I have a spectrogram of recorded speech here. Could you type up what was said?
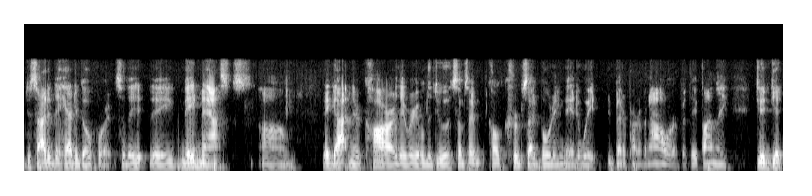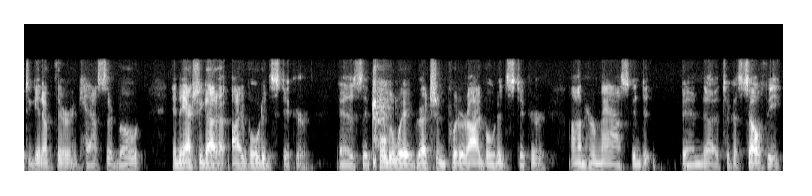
decided they had to go for it, so they they made masks. Um, they got in their car. They were able to do something called curbside voting. They had to wait a better part of an hour, but they finally did get to get up there and cast their vote. And they actually got an I voted sticker as they pulled away. Gretchen put her I voted sticker on her mask and and uh, took a selfie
